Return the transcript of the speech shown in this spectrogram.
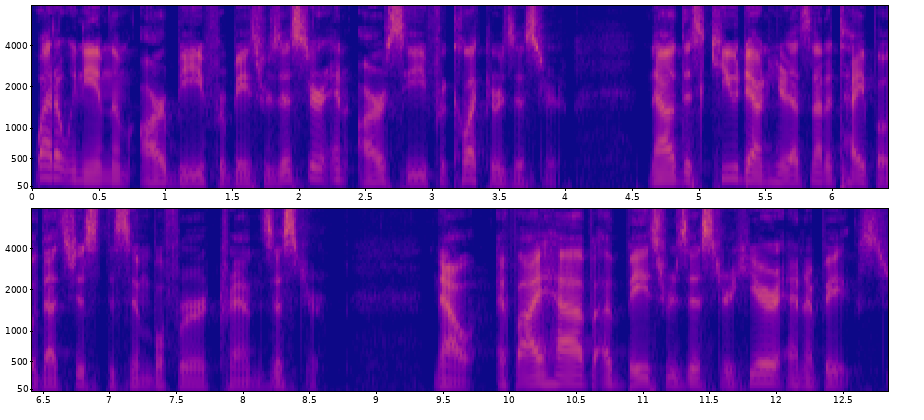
Why don't we name them RB for base resistor and RC for collector resistor? Now this Q down here, that's not a typo, that's just the symbol for transistor. Now, if I have a base resistor here and a base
